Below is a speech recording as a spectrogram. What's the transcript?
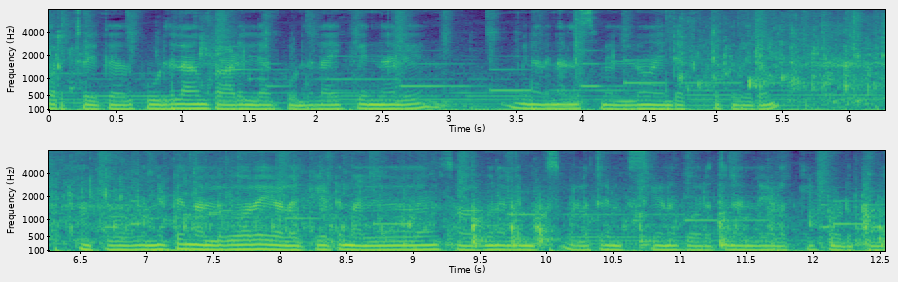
കുറച്ച് ഒഴിക്കുക. അത് കൂടുതലാകാൻ പാടില്ല. കൂടുതലായി കഴിഞ്ഞാൽ പിന്നെ അതിനുള്ള സ്മെല്ലും അതിന്റെ എഫക്റ്റൊക്കെ വരും. അപ്പോൾ എന്നിട്ട് നല്ലപോലെ ഇളക്കിയിട്ട് നല്ല സാബു നല്ല മിക്സ് വെള്ളത്തിൽ മിക്സ് ചെയ്യണ പോലത്തിൽ നല്ല ഇളക്കി കൊടുക്കുക.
